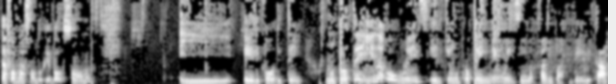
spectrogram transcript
da formação do ribossomo. E ele pode ter uma proteína ou um ele tem uma proteína e uma enzima que fazem parte dele, tá?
